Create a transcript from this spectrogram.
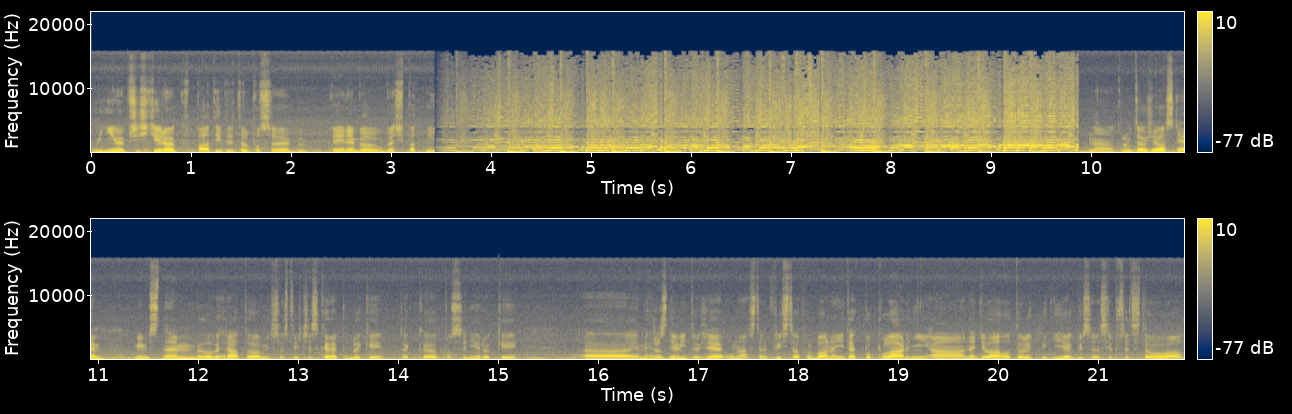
Uvidíme příští rok, pátý titul po sobě by nebyl vůbec špatný. Krom toho, že vlastně mým snem bylo vyhrát to mistrovství České republiky, tak eh, poslední roky je mi hrozně líto, že u nás ten freestyle fotbal není tak populární a nedělá ho tolik lidí, jak bych si představoval.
